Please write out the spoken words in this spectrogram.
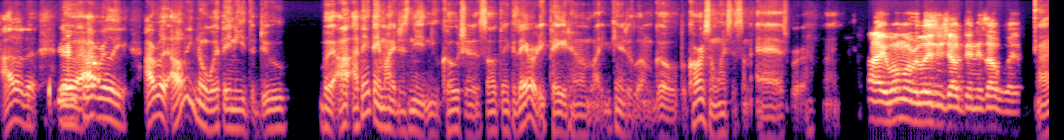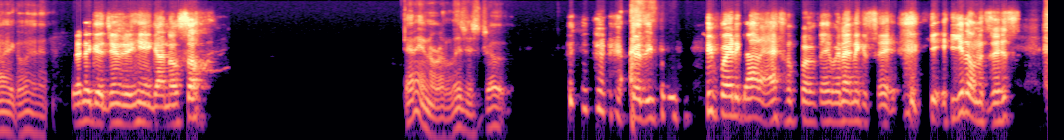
I don't know. No, I really, I really, I don't even know what they need to do, but I, I think they might just need new coaching or something because they already paid him. Like you can't just let him go. But Carson Wentz is some ass, bro. Like, all right, one more religion joke, then it's over with. All right, go ahead. That nigga Ginger, he ain't got no soul. That ain't a religious joke. Because he he prayed to God and asked him for a favor, and that nigga said, "You don't exist."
